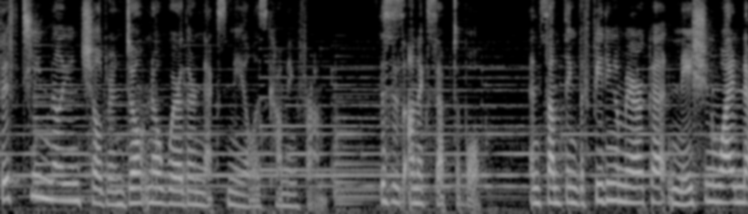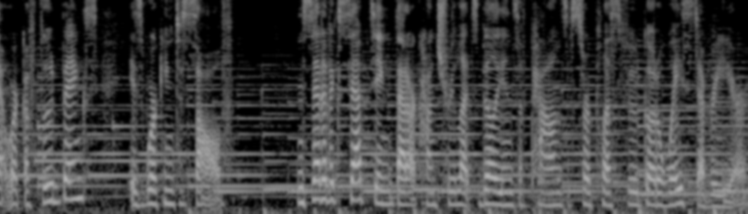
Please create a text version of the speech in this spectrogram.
15 million children don't know where their next meal is coming from. This is unacceptable and something the Feeding America nationwide network of food banks is working to solve. Instead of accepting that our country lets billions of pounds of surplus food go to waste every year,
